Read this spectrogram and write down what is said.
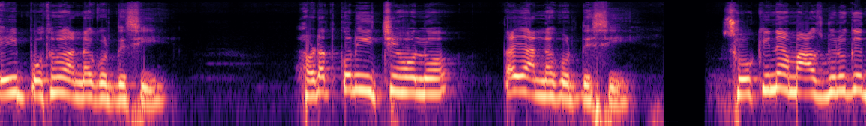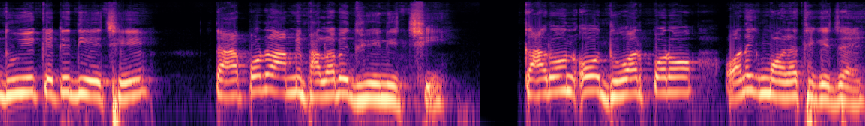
এই প্রথমে রান্না করতেছি। হঠাৎ করে ইচ্ছে হলো তাই রান্না করতেছি। সকিনা মাছগুলোকে ধুয়ে কেটে দিয়েছে, তারপরও আমি ভালোভাবে ধুয়ে নিচ্ছি। কারণ ও ধোয়ার পরও অনেক ময়লা থেকে যায়।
